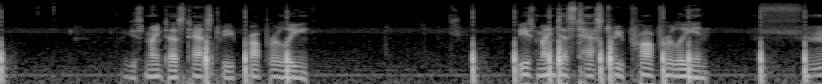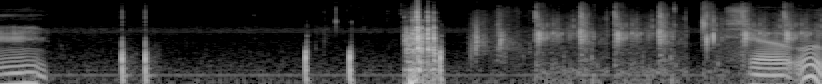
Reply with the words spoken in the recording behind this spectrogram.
I guess Minetest has to be properly, because Minetest has to be properly in, mm, So, ooh.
